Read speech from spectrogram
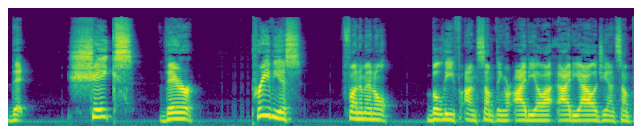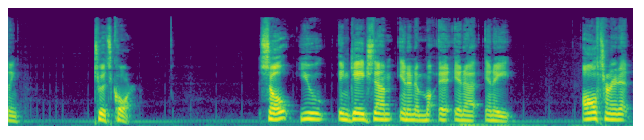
that shakes their previous fundamental belief on something or ideology on something to its core. So you engage them in an in a in a alternate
